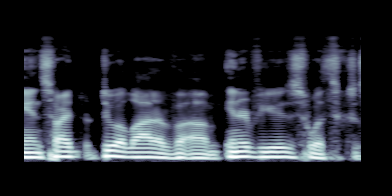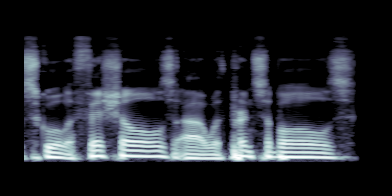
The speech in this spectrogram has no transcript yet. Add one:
and so I do a lot of um, interviews with school officials, uh, with principals.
